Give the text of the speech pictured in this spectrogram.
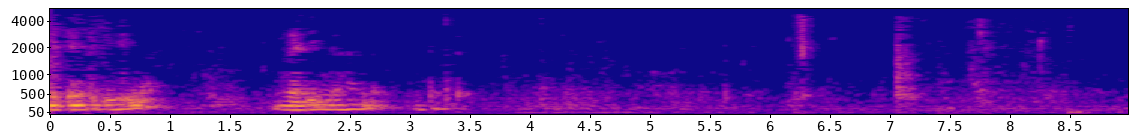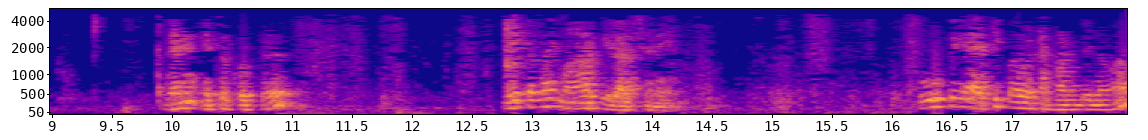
මෙතෙන්ට ගිහිල්ලා නැදින් ගහන්න දැන් එතකොට මේ තමයි මාර්ගයේ ලක්ෂණය. රූපේ ඇති බවට හම් වෙනවා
